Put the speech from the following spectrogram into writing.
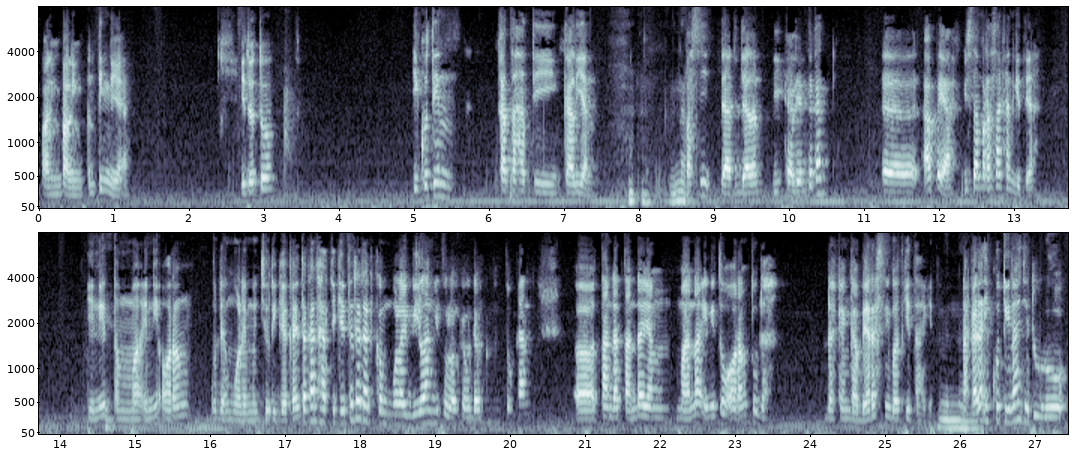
paling paling penting nih ya. Itu tuh ikutin kata hati kalian. Pasti dari dalam di kalian itu kan uh, apa ya bisa merasakan gitu ya. Ini tema ini orang udah mulai mencurigakan. Itu kan hati kita udah mulai bilang gitu loh kayak udah menentukan tanda eh, tanda-tanda yang mana ini tuh orang tuh udah udah kayak nggak beres nih buat kita gitu. Bener. Nah kadang ikutin aja dulu.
